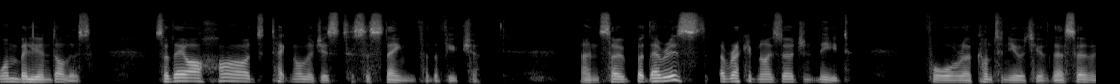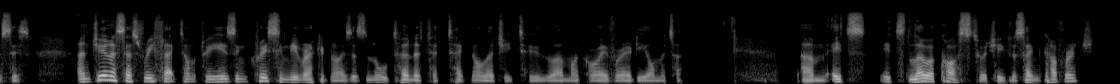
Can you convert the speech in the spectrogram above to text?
$1 billion. So they are hard technologies to sustain for the future. And so, but there is a recognized urgent need for uh, continuity of their services. And GNSS reflectometry is increasingly recognized as an alternative technology to uh, microwave radiometer. Um, it's, it's lower cost to achieve the same coverage,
